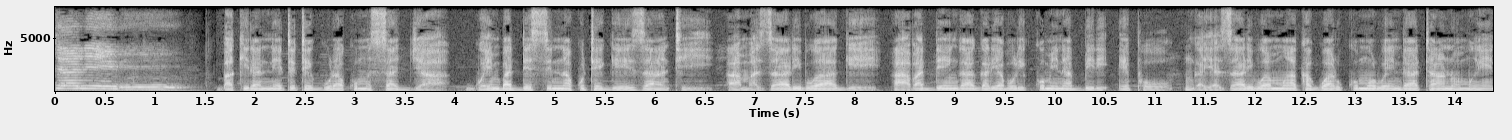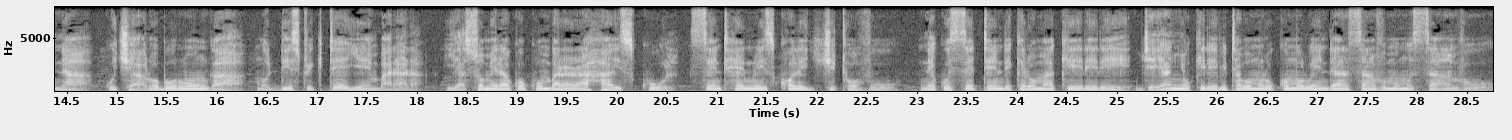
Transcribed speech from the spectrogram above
chanini. Bakira neeteteggula ku musajja gwe mbadde sinnakutegeeza nti amazaalibwa ge abadde ng'agalya buli 12 epo nga yazaalibwa mwaka gwa 1954 ku kyalo burunga mu disitulikiti ey'embalala yasomerako ku mbalala high school st henrys college kitovu ne ku ssettendekero makerere gye yannyukira ebitabo mu 1977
